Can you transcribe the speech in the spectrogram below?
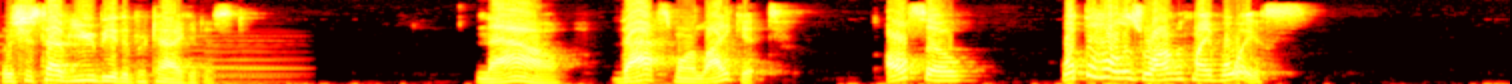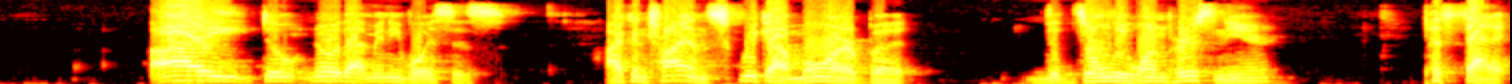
Let's just have you be the protagonist. Now, that's more like it. Also, what the hell is wrong with my voice? I don't know that many voices. I can try and squeak out more, but there's only one person here. Pathetic.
